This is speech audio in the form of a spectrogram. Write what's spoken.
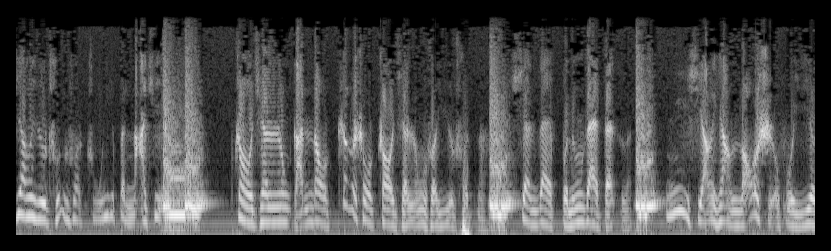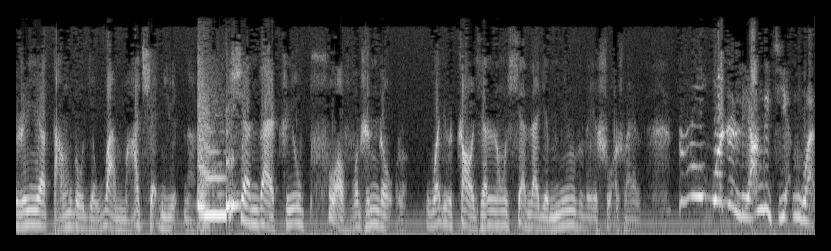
杨玉春说：“主，你奔哪去？”赵乾隆赶到这个时候，赵乾隆说：“玉春呐，现在不能再等了。你想想，老师傅一人也挡不住这万马千军呐。现在只有破釜沉舟了。我这个赵乾隆现在这名字得说出来了。如果这两个监官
